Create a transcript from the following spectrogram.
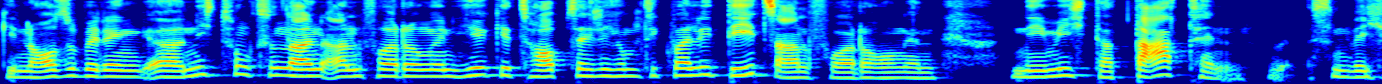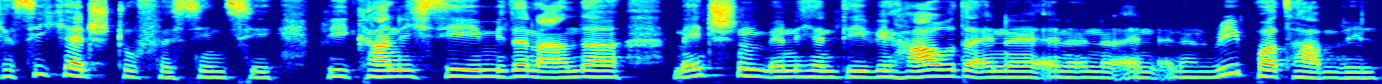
Genauso bei den äh, nicht funktionalen Anforderungen. Hier geht es hauptsächlich um die Qualitätsanforderungen, nämlich der Daten. In welcher Sicherheitsstufe sind sie? Wie kann ich sie miteinander matchen, wenn ich ein DWH oder eine, eine, einen, einen Report haben will?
